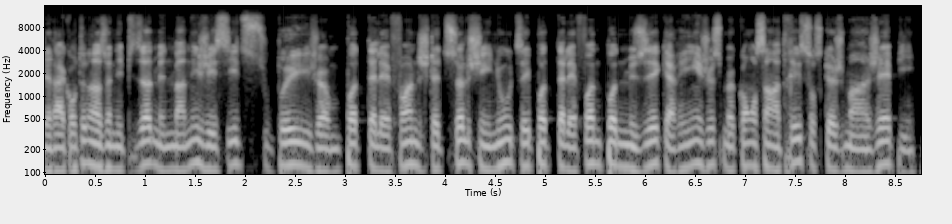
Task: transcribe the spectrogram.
l'ai raconté dans un épisode, mais une année, j'ai essayé de souper, genre, pas de téléphone. J'étais tout seul chez nous, tu sais, pas de téléphone, pas de musique, rien, juste me concentrer sur ce que je mangeais. Puis,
